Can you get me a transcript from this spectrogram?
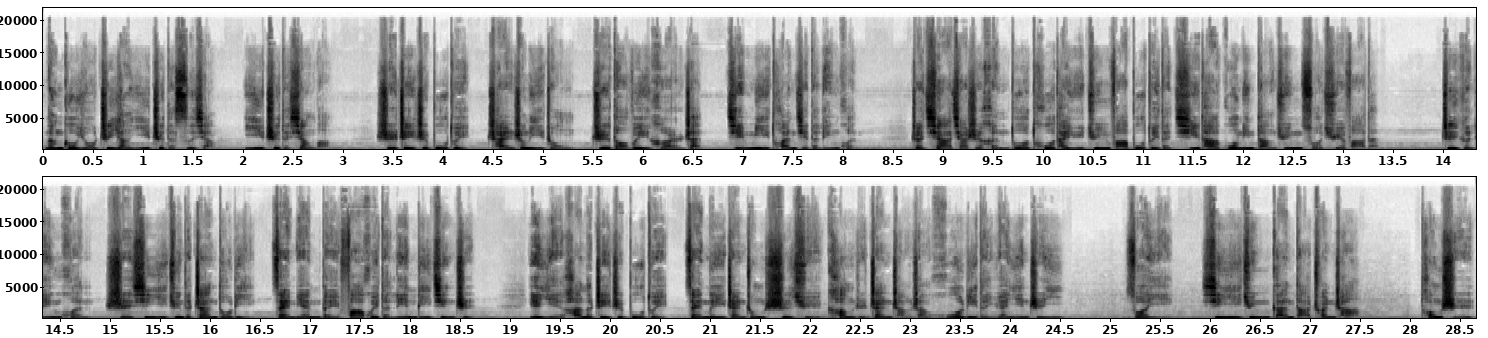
能够有这样一致的思想、一致的向往，使这支部队产生了一种知道为何而战、紧密团结的灵魂。这恰恰是很多脱胎于军阀部队的其他国民党军所缺乏的。这个灵魂使新一军的战斗力在缅北发挥的淋漓尽致，也隐含了这支部队在内战中失去抗日战场上活力的原因之一。所以，新一军敢打穿插，同时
